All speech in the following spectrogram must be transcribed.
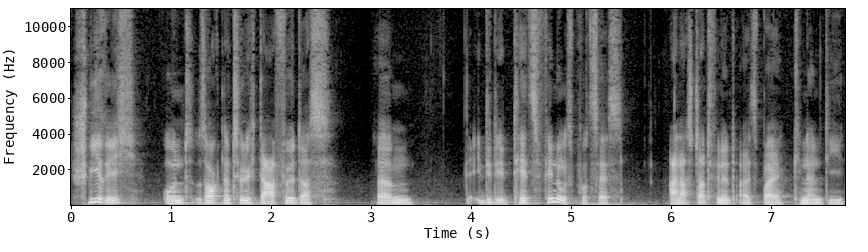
schwierig und sorgt natürlich dafür, dass ähm, der Identitätsfindungsprozess anders stattfindet als bei Kindern, die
